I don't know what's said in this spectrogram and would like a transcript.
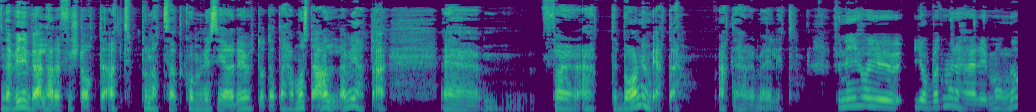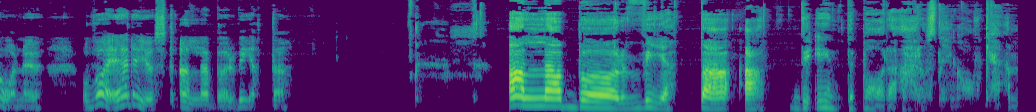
när vi väl hade förstått det, att på något sätt kommunicera det utåt att det här måste alla veta. Eh, för att barnen vet det, att det här är möjligt. För ni har ju jobbat med det här i många år nu. Och vad är det just alla bör veta? Alla bör veta att det inte bara är att stänga av cam.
